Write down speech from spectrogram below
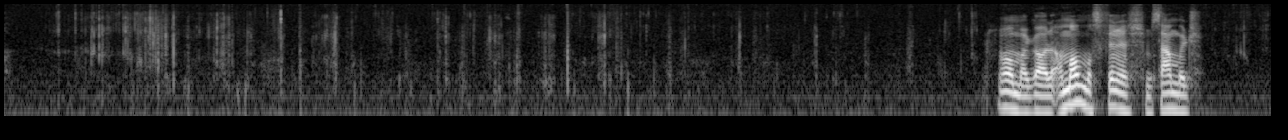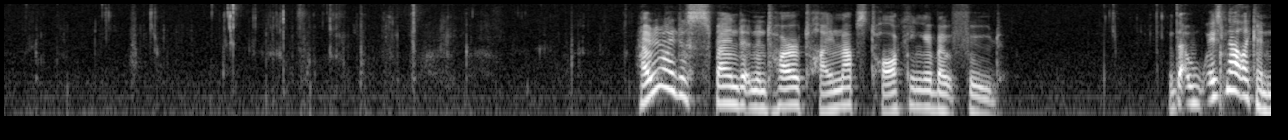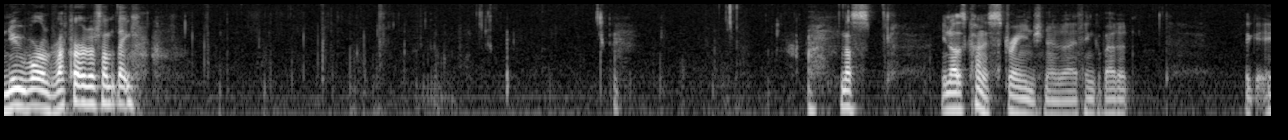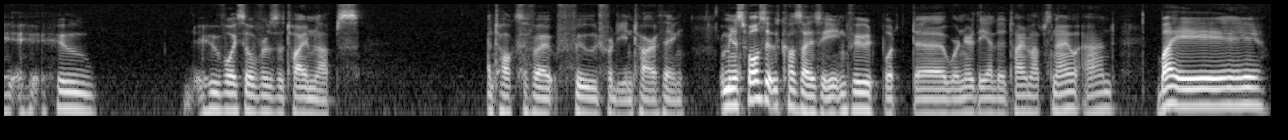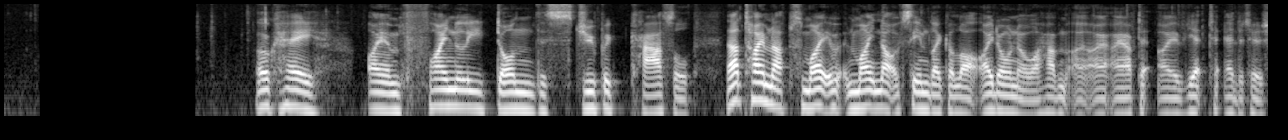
Oh my god, I'm almost finished my sandwich. How did I just spend an entire time lapse talking about food? That, isn't that like a new world record or something? That's, you know, it's kind of strange now that I think about it. Like, who, who voiceovers a time lapse and talks about food for the entire thing? I mean, I suppose it was because I was eating food, but uh, we're near the end of the time lapse now, and bye! Okay, I am finally done this stupid castle. That time lapse might might not have seemed like a lot. I don't know. I haven't. I I have to. I have yet to edit it.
